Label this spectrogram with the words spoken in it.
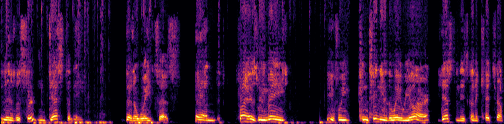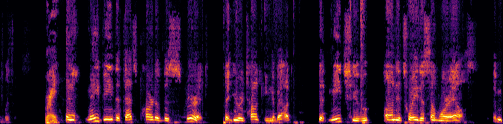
there's a certain destiny that awaits us. And try as we may, if we continue the way we are, destiny is going to catch up with us. Right. And it may be that that's part of the spirit that you were talking about that meets you on its way to somewhere else. And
